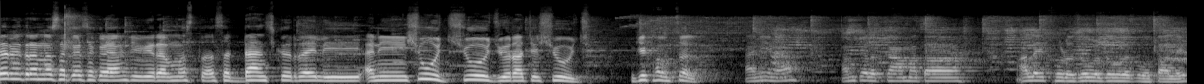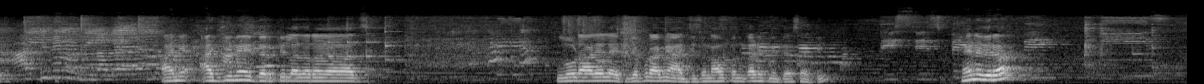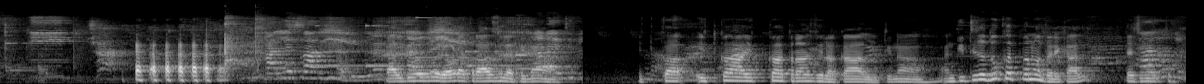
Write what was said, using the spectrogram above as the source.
तर मित्रांनो सकाळी सकाळी आमची विरा मस्त असं डान्स कर राहिली. आणि शूज शूज विराचे शूज. घे खाऊन चल. आणि ना आमच्याला काम आता आलंय थोडं जवळ जवळच होत आलंय. आणि आजी नाही तर तिला जरा आज लोड आलेला आहे. तिच्या पुढे आम्ही आजीचं नाव पण काढत नाही त्यासाठी. है ना विरा काल दिवसभर एवढा त्रास दिला तिना इतका इतका इतका त्रास दिला काल तिनं. आणि ती तिचं दुखत पण होतं रे काल. त्याच्यामुळे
